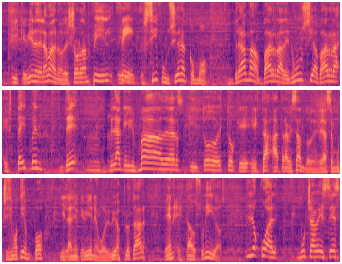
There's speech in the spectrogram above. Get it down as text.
y que viene de la mano de Jordan Peele, eh, sí funciona como drama barra denuncia barra statement de Black Lives Matter y todo esto que está atravesando desde hace muchísimo tiempo y el año que viene volvió a explotar en Estados Unidos. Lo cual muchas veces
